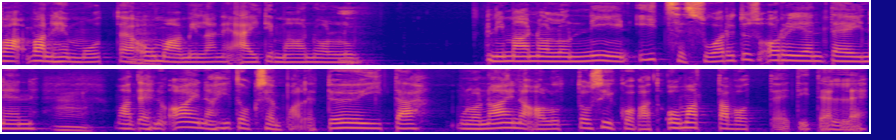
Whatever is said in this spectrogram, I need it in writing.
va, vanhemmuutta ja mm. omaa millainen äiti mä oon ollut, mm niin mä oon ollut niin itse suoritusorienteinen. Mm. Mä oon tehnyt aina hitoksen paljon töitä. Mulla on aina ollut tosi kovat omat tavoitteet itselle.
